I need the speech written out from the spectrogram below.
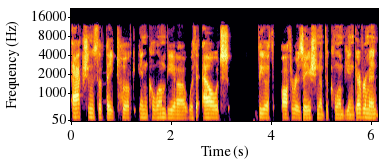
actions that they took in Colombia without the authorization of the Colombian government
